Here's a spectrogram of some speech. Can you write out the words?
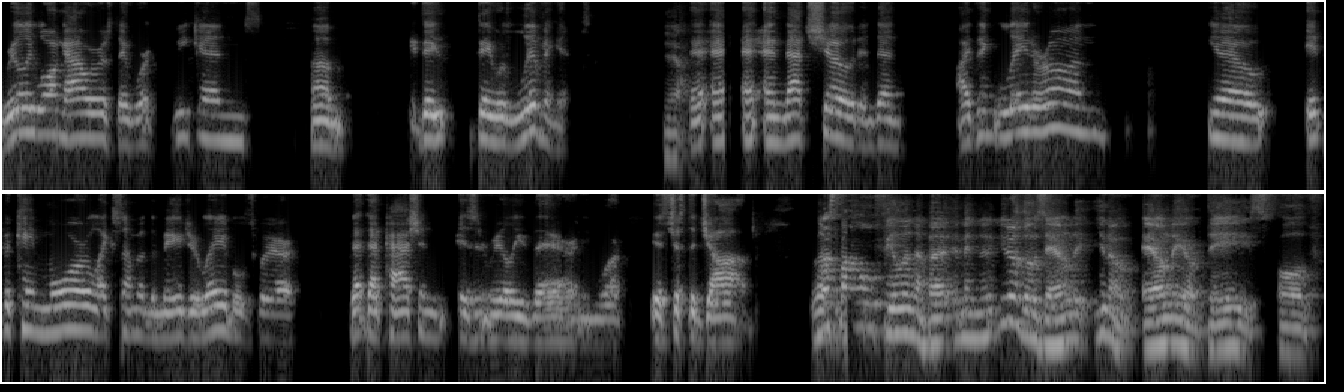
really long hours. They work weekends. Um, they they were living it. Yeah, and, and, and that showed. And then I think later on, you know, it became more like some of the major labels where that that passion isn't really there anymore. It's just a job. That's my whole feeling about. I mean, you know, those early, you know, earlier days of,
